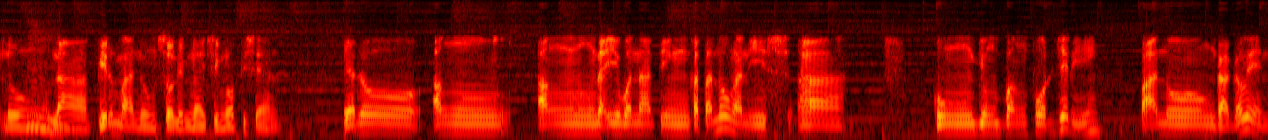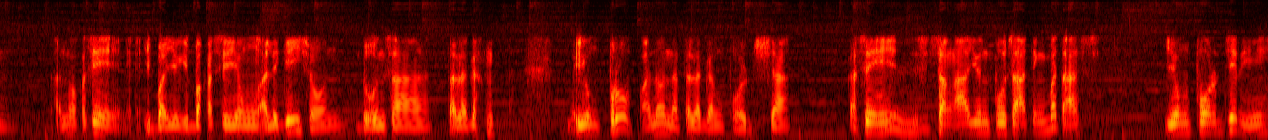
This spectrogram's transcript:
nung Hmm. na pirma nung solemnizing officer. Pero ang ang naiwan nating katanungan is ah, kung yung bang forgery, paano gagawin? Ano kasi iba yung iba kasi yung allegation doon sa talagang yung proof ano na talagang forged siya. Kasi Hmm. sang-ayon po sa ating batas, yung forgery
